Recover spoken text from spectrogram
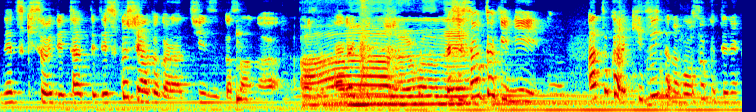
ね付き添いで立ってて少し後から静香さんがああなるほどね。私その時にうん後から気づいたのが遅くてね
